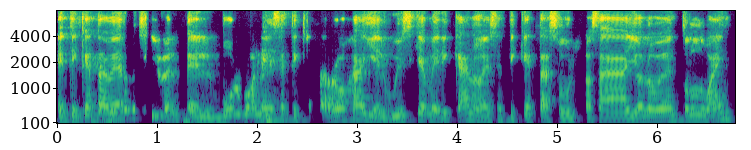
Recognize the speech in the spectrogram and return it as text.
Etiqueta verde, el, el, bourbon es etiqueta roja y el whisky americano es etiqueta azul. O sea, yo lo veo en todo Wine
